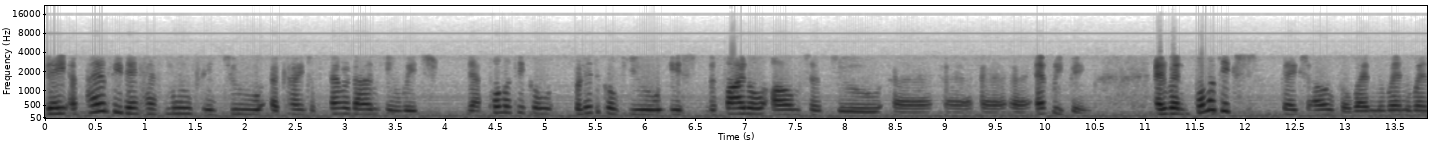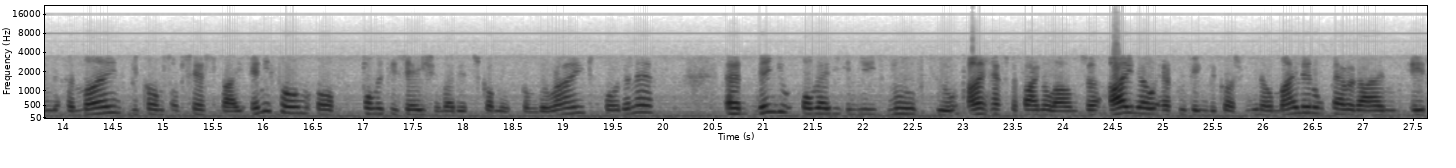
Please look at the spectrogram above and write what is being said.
they apparently they have moved into a kind of paradigm in which their political political view is the final answer to uh, uh, uh, everything. And when politics takes over, when, when, when a mind becomes obsessed by any form of politicization, whether it's coming from the right or the left, uh, then you already indeed move to I have the final answer. I know everything because you know my little paradigm is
